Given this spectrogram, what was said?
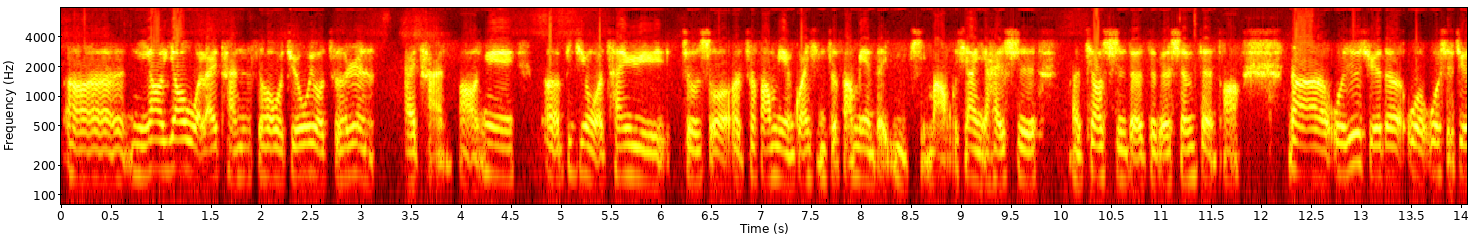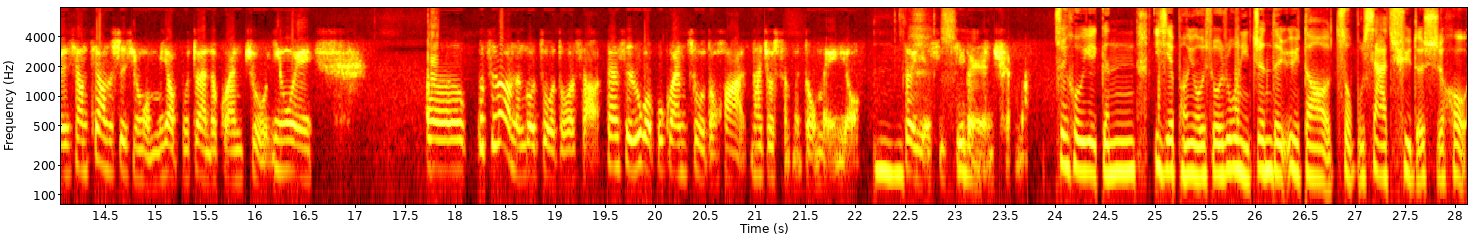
呃，你要邀我来谈的时候，我觉得我有责任来谈啊，因为呃，毕竟我参与就是说呃这方面关心这方面的议题嘛，我现在也还是呃教师的这个身份啊，那我就觉得我我是觉得像这样的事情，我们要不断的关注，因为呃不知道能够做多少，但是如果不关注的话，那就什么都没有，嗯，这也是基本人权嘛。最后也跟一些朋友说，如果你真的遇到走不下去的时候，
